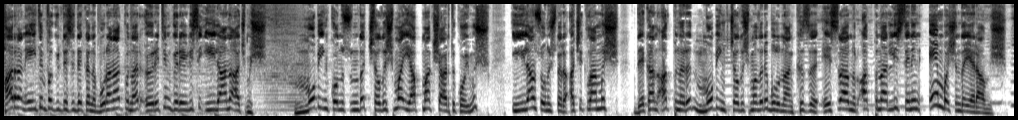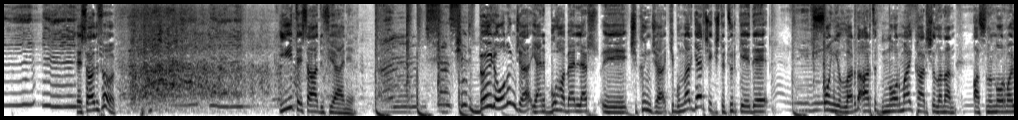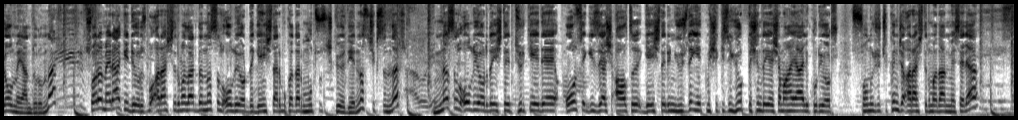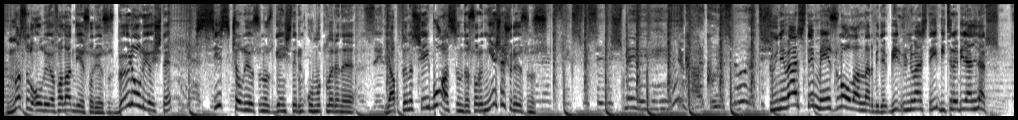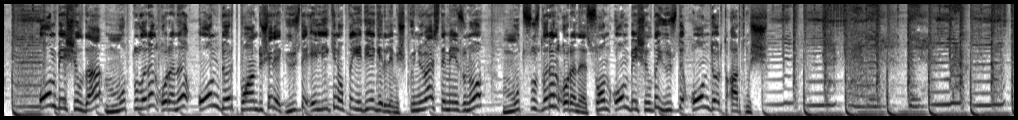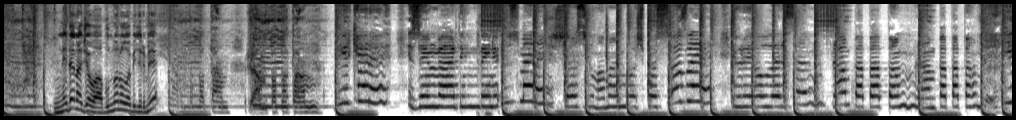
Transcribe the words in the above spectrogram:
Harran Eğitim Fakültesi Dekanı Burhan Akpınar öğretim görevlisi ilanı açmış. Mobbing konusunda çalışma yapmak şartı koymuş. İlan sonuçları açıklanmış. Dekan Akpınar'ın mobbing çalışmaları bulunan kızı Esra Nur Akpınar listenin en başında yer almış. Tesadüfe bak. İyi tesadüf yani. Şimdi böyle olunca yani bu haberler e, çıkınca ki bunlar gerçek işte Türkiye'de son yıllarda artık normal karşılanan aslında normal olmayan durumlar. Sonra merak ediyoruz bu araştırmalarda nasıl oluyor da gençler bu kadar mutsuz çıkıyor diye. Nasıl çıksınlar? Nasıl oluyor da işte Türkiye'de 18 yaş altı gençlerin %72'si yurt dışında yaşama hayali kuruyor. Sonucu çıkınca araştırmadan mesela nasıl oluyor falan diye soruyorsunuz. Böyle oluyor işte. Siz çalıyorsunuz gençlerin umutlarını. Yaptığınız şey bu aslında. Sonra niye şaşırıyorsunuz? Üniversite mezunu olanlar bir de bir üniversiteyi bitirebilenler. 15 yılda mutluların oranı 14 puan düşerek %52.7'ye gerilemiş. Üniversite mezunu mutsuzların oranı son 15 yılda %14 artmış. Neden acaba? Bundan olabilir mi? Bir kere izin verdin beni üzmene Göz yumamam boş boş sözlere pa pa pam ram pa pa pam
